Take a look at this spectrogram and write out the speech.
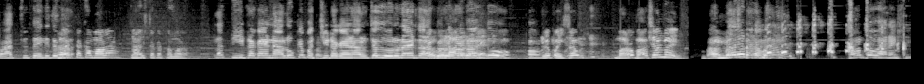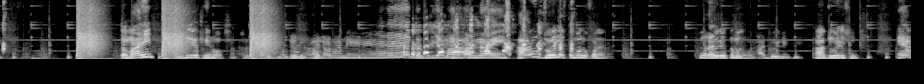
વાત શું થયેલી તો ચાલીસ ટકા મારા ચાલીસ ટકા તમારા. ના ત્રીસ ટકા ના આલું કે પચીસ ટકા ના આલું? ચાલ દોરો લાય તારા દોરો ઘરનો લાય. ડોન પૈસા મારો ભાગ છે નહીં અમારે તમારે આમ તો વારે છે? તમારી ડીએફી નો. ગગડિયા નહીં. તમે લોકોને. હું જોઈ લઈશ. હા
